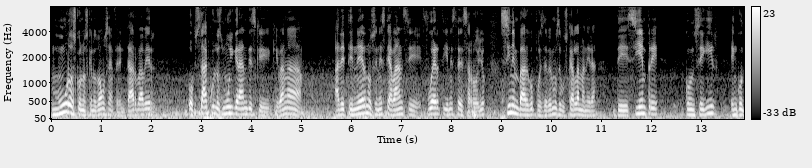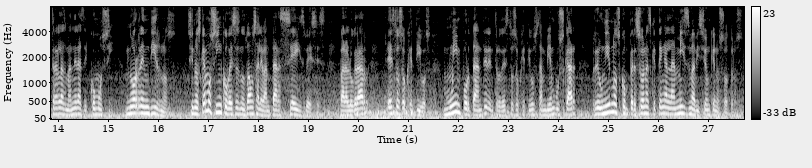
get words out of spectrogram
muros con los que nos vamos a enfrentar, va a haber obstáculos muy grandes que van a, a detenernos en este avance fuerte y en este desarrollo. Sin embargo, pues debemos de buscar la manera de siempre conseguir encontrar las maneras de cómo sí, no rendirnos. Si nos caemos cinco veces, nos vamos a levantar seis veces para lograr estos objetivos. Muy importante dentro de estos objetivos también buscar reunirnos con personas que tengan la misma visión que nosotros.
